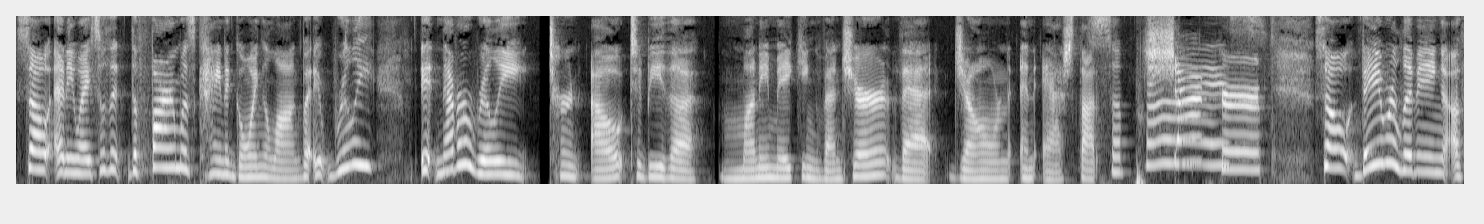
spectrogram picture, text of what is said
So anyway, so that the farm was kind of going along, but it really, it never really turned out to be the money making venture that Joan and Ash thought. Surprise. Shocker. So they were living a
